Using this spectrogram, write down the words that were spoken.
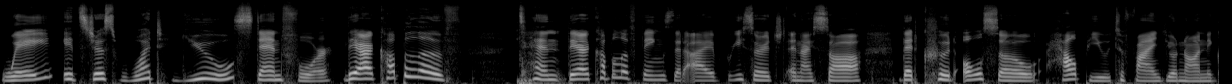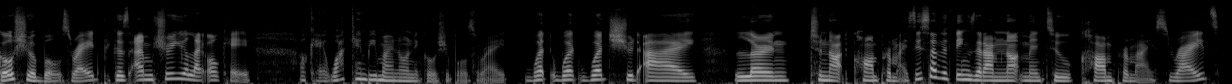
way. It's just what you stand for. There are a couple of 10 there are a couple of things that I've researched and I saw that could also help you to find your non-negotiables, right? Because I'm sure you're like, okay, okay, what can be my non-negotiables, right? What what what should I learn to not compromise? These are the things that I'm not meant to compromise, right?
